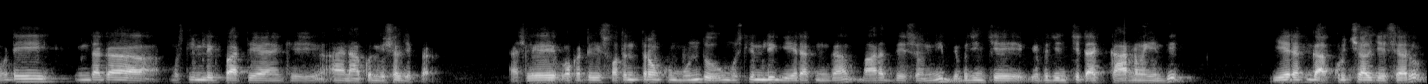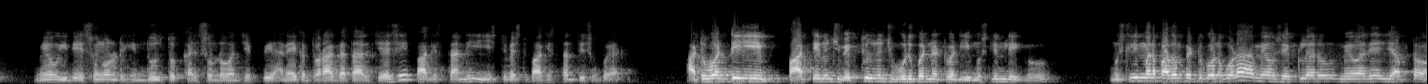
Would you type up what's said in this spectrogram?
ఒకటి ఇందాక ముస్లిం లీగ్ పార్టీ ఆయనకి ఆయన కొన్ని విషయాలు చెప్పారు. యాక్చువల్లీ ఒకటి స్వతంత్రంకు ముందు ముస్లిం లీగ్ ఏ రకంగా భారతదేశాన్ని విభజించే విభజించడానికి కారణమైంది ఏ రకంగా అకృత్యాలు చేశారు మేము ఈ దేశంలో ఉన్న హిందువులతో కలిసి ఉండమని చెప్పి అనేక దురాగతాలు చేసి పాకిస్తాన్ని ఈస్ట్ వెస్ట్ పాకిస్తాన్ తీసుకుపోయారు. అటువంటి పార్టీ నుంచి వ్యక్తుల నుంచి ఊడిపడినటువంటి ఈ ముస్లిం లీగ్ ముస్లిం అనే పదం పెట్టుకొని కూడా మేము సెక్యులర్ మేము అదే అని చెప్పడం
